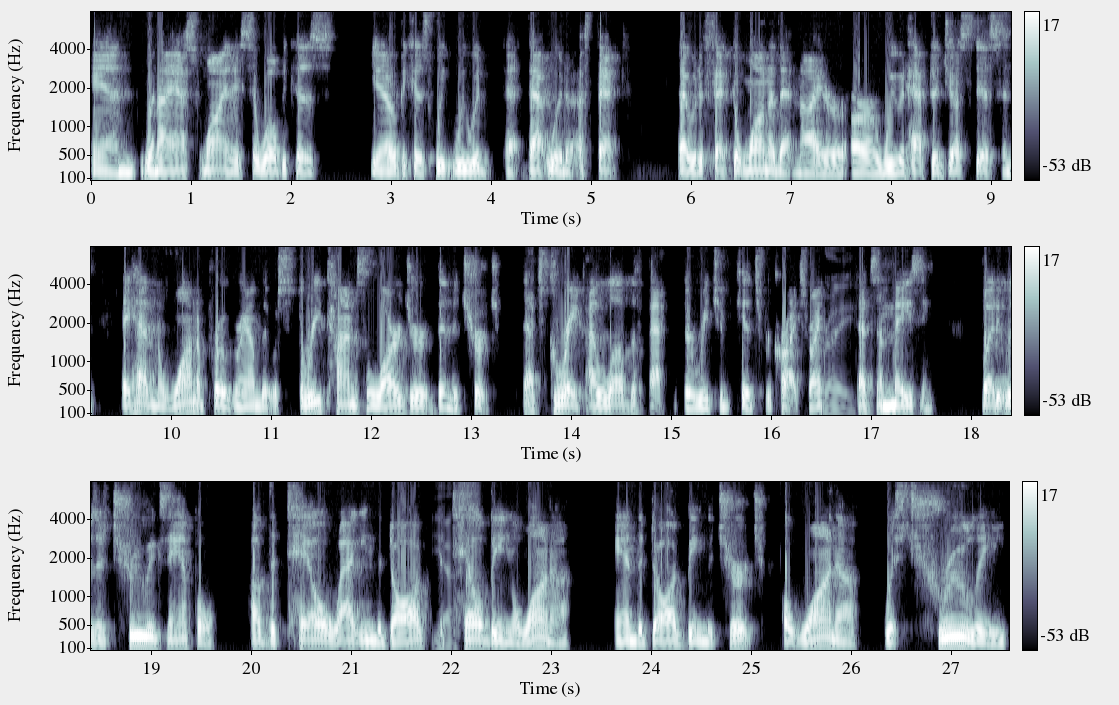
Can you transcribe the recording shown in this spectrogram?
And when I asked why, they said, "Well, because you know, because we we would that would affect that would affect Awana that night, or, or we would have to adjust this. And they had an Awana program that was three times larger than the church. That's great. I love the fact that they're reaching kids for Christ, right? right. That's amazing. But it was a true example of the tail wagging the dog, yes. the tail being Awana, and the dog being the church. Awana was truly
